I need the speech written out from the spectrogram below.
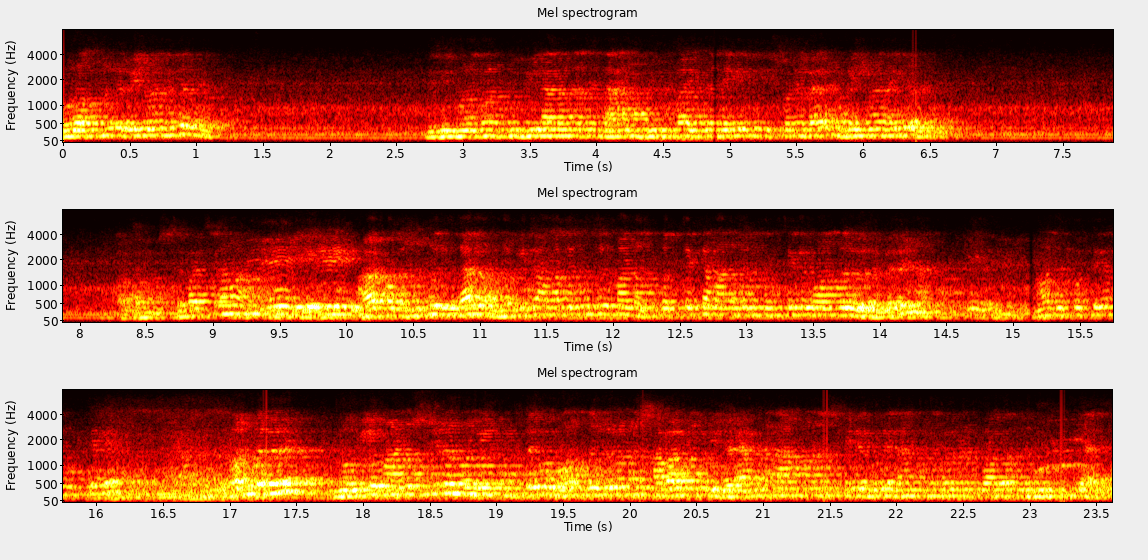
ওরা হয়ে যাবে? যদি মনে করেন টুপি লাগানো আছে দাড়ি জুব্বা ইত্যাদি দেখে যদি হয়ে যাবে। কথা বুঝতে পারছেন আমার আর কত সুন্দর উদাহরণ নবী তো আমাদের মধ্যে মানুষ প্রত্যেকটা মানুষের মুখ থেকে বন্ধ বেরোয় বেরোয় না? আমাদের প্রত্যেকের মুখ থেকে? বন্ধ বেরোয় নবী মানুষ ছিল নবীর মুখ থেকে বন্ধ বেরোনো স্বাভাবিক বিষয়। আপনার নাম মানুষ ছেড়ে ঘুরে গান মনে করবেন কথা তো যুক্তি আছে।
